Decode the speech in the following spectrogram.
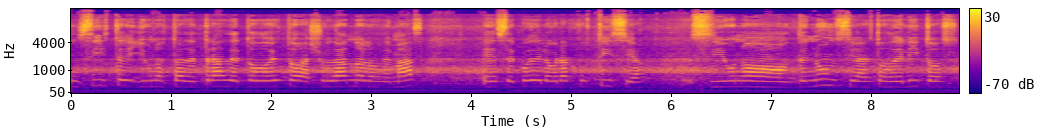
insiste y uno está detrás de todo esto ayudando a los demás, eh, se puede lograr justicia. Si uno denuncia estos delitos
